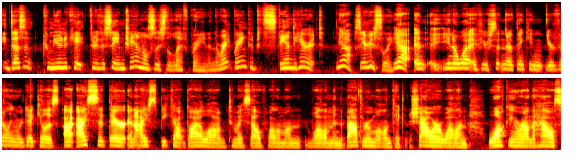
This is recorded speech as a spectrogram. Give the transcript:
it doesn't communicate through the same channels as the left brain and the right brain could stand to hear it. Yeah. Seriously. Yeah and uh, you know what? If you're sitting there thinking you're feeling ridiculous i, I sit there and i speak out dialogue to myself while i'm on while i'm in the bathroom while i'm taking a shower while i'm walking around the house.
